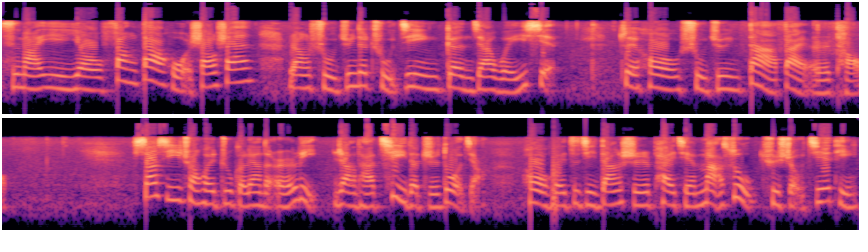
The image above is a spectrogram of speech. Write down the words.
司马懿又放大火烧山，让蜀军的处境更加危险。最后，蜀军大败而逃。消息传回诸葛亮的耳里，让他气得直跺脚。后悔自己当时派遣马谡去守街亭，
